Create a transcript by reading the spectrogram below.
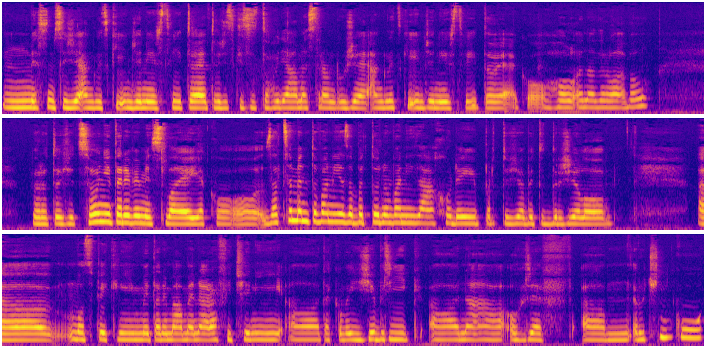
Mm, myslím si, že anglický inženýrství, to je, to vždycky si z toho děláme srandu, že anglický inženýrství to je jako whole another level. Protože co oni tady vymyslejí, jako zacementovaný a zabetonovaný záchody, protože aby to drželo uh, moc pěkný. My tady máme narafičený uh, takový žebřík uh, na ohřev um, ručníků,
